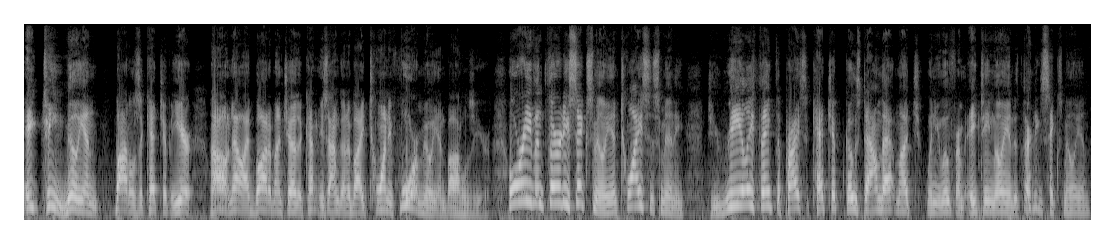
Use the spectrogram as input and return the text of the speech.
18 million bottles of ketchup a year. Oh, no, I bought a bunch of other companies. I'm going to buy 24 million bottles a year, or even 36 million, twice as many. Do you really think the price of ketchup goes down that much when you move from 18 million to 36 million?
